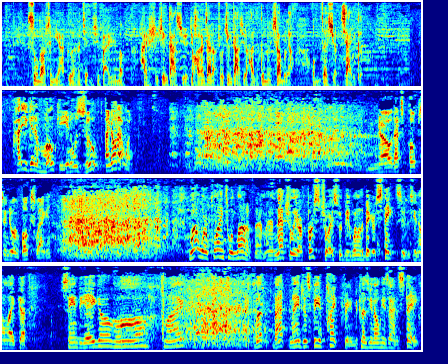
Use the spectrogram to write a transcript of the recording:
送到圣地亚哥，那简直是白日梦。还是这个大学，就好像家长说这个大学孩子根本上不了，我们再选下一个。How do you get a monkey into a zoo? I know that one. No, that's Pope's into a Volkswagen. Well, we're applying to a lot of them, and naturally, our first choice would be one of the bigger state zoos. You know, like uh, San Diego, oh, right? But that may just be a pipe dream because you know he's out of state.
